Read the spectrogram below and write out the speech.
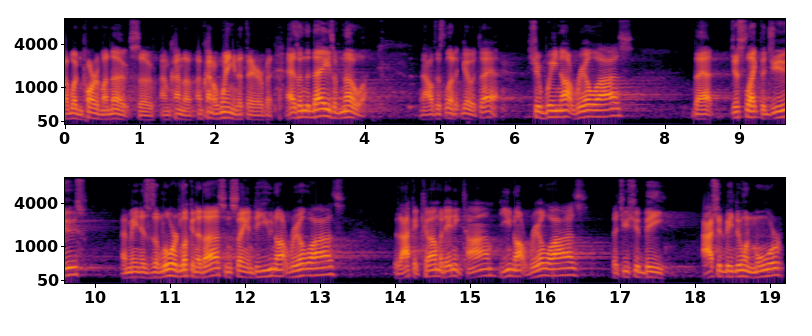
that wasn't part of my notes, so I'm kind of I'm kind of winging it there. But as in the days of Noah, and I'll just let it go at that. Should we not realize that just like the Jews, I mean, is the Lord looking at us and saying, Do you not realize that I could come at any time? Do you not realize that you should be, I should be doing more?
